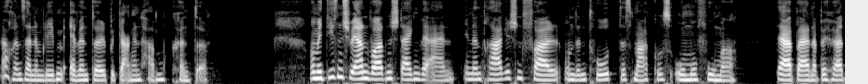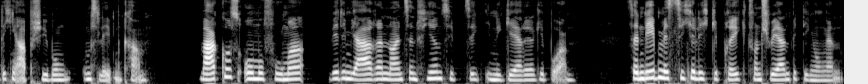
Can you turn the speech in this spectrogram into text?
er auch in seinem Leben eventuell begangen haben könnte. Und mit diesen schweren Worten steigen wir ein in den tragischen Fall und den Tod des Markus Omofuma, der bei einer behördlichen Abschiebung ums Leben kam. Markus Omofuma wird im Jahre 1974 in Nigeria geboren. Sein Leben ist sicherlich geprägt von schweren Bedingungen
